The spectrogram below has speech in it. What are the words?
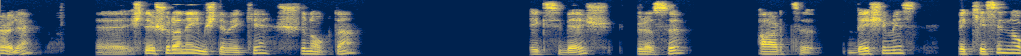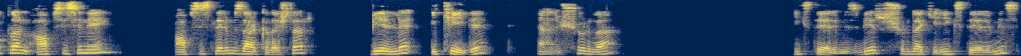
Şöyle. Ee, işte şura neymiş demek ki? Şu nokta eksi 5. Şurası artı 5'imiz. Ve kesin noktaların apsisi ne? Apsislerimiz arkadaşlar 1 ile 2 idi. Yani şurada x değerimiz 1. Şuradaki x değerimiz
